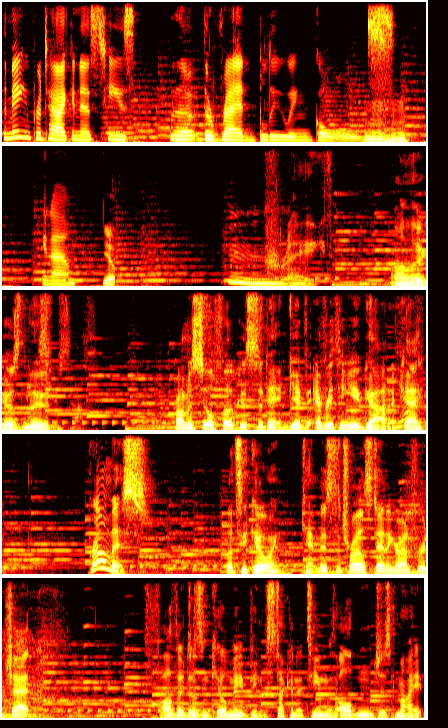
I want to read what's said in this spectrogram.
the main protagonist, he's the the red, blue, and gold. hmm You know. Yep. Hmm. Great. Well, there goes the mood. Promise you'll focus today and give everything you got, okay? Promise! Let's get going. Can't miss the trial standing around for a chat. If Father doesn't kill me, being stuck in a team with Alden just might.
